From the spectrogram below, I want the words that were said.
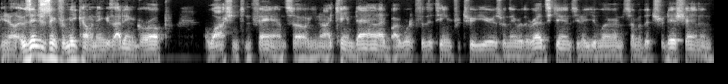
you know, it was interesting for me coming in because I didn't grow up a Washington fan. So, you know, I came down, I, I, worked for the team for two years when they were the Redskins. You know, you learn some of the tradition and,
